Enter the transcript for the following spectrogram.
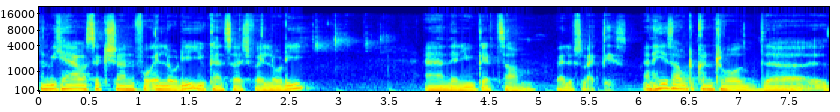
and we have a section for LOD you can search for LOD and then you get some values like this. And here's how to control the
